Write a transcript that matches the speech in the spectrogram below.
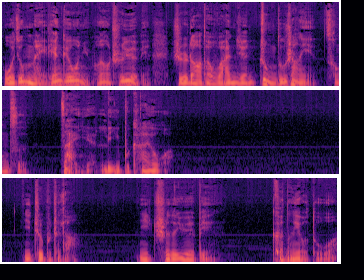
我就每天给我女朋友吃月饼，直到她完全中毒上瘾，从此。”再也离不开我。你知不知道，你吃的月饼可能有毒？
